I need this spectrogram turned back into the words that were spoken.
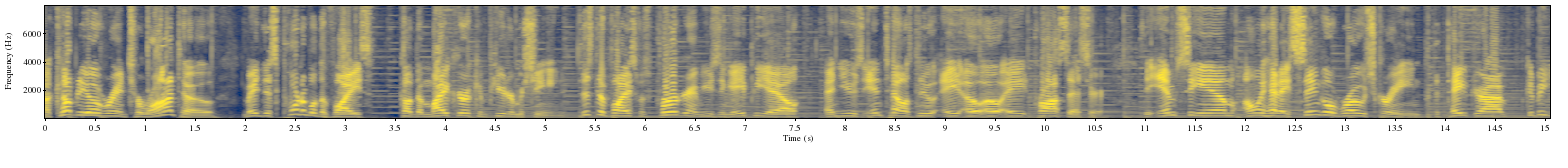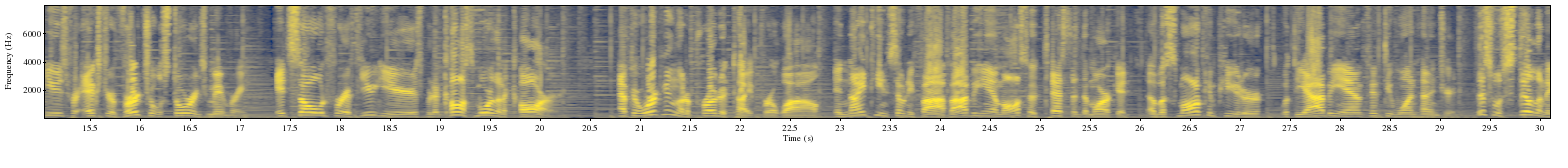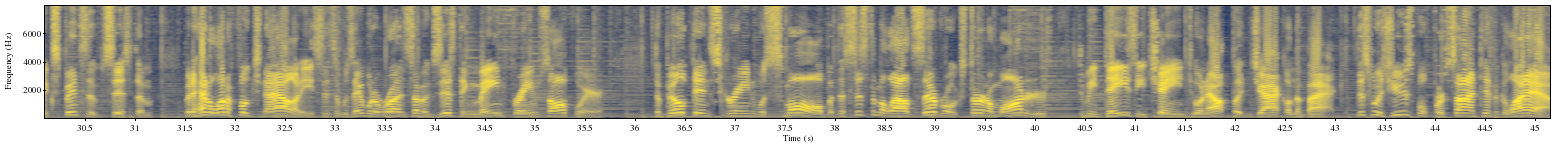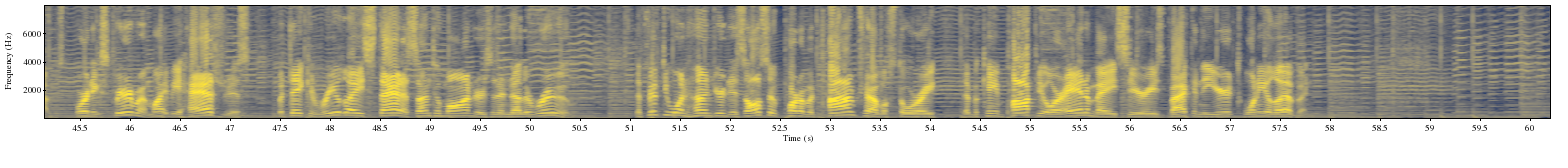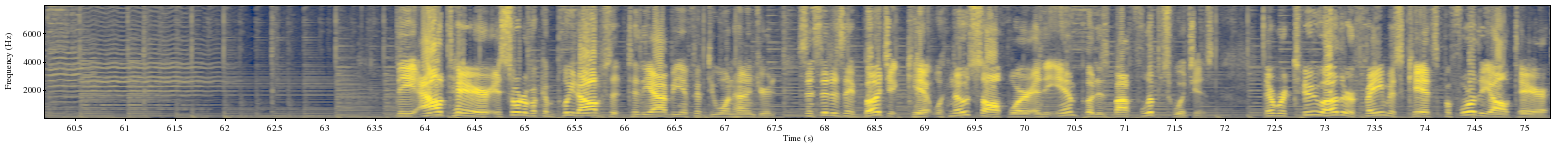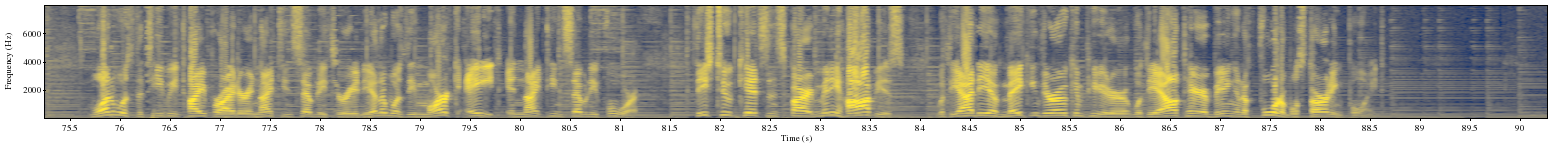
A company over in Toronto made this portable device called the Microcomputer Machine. This device was programmed using APL and used Intel's new 8008 processor. The MCM only had a single row screen, but the tape drive could be used for extra virtual storage memory. It sold for a few years, but it cost more than a car. After working on a prototype for a while, in 1975 IBM also tested the market of a small computer with the IBM 5100. This was still an expensive system, but it had a lot of functionality since it was able to run some existing mainframe software. The built-in screen was small, but the system allowed several external monitors to be daisy-chained to an output jack on the back. This was useful for scientific labs, where an experiment might be hazardous, but they could relay status onto monitors in another room. The 5100 is also part of a time travel story that became popular anime series back in the year 2011. The Altair is sort of a complete opposite to the IBM 5100 since it is a budget kit with no software and the input is by flip switches. There were two other famous kits before the Altair. One was the TV typewriter in 1973 and the other was the Mark 8 in 1974. These two kits inspired many hobbyists with the idea of making their own computer with the Altair being an affordable starting point.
